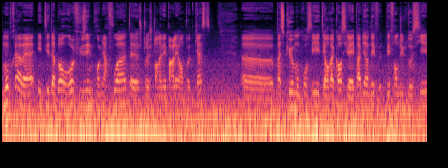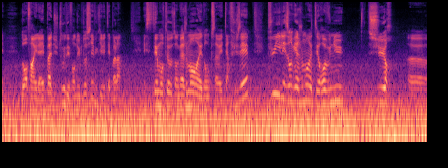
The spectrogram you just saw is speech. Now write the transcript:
mon prêt avait été d'abord refusé une première fois, je t'en avais parlé en podcast. Euh, parce que mon conseiller était en vacances, il avait pas bien défendu le dossier. Donc, enfin, il avait pas du tout défendu le dossier vu qu'il était pas là. Et c'était monté aux engagements et donc ça avait été refusé. Puis les engagements étaient revenus sur euh,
